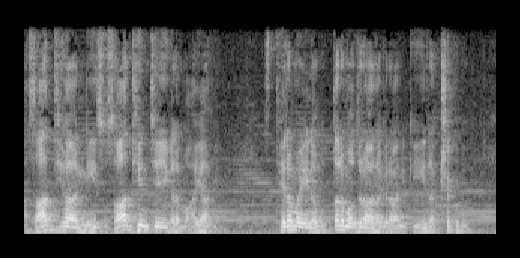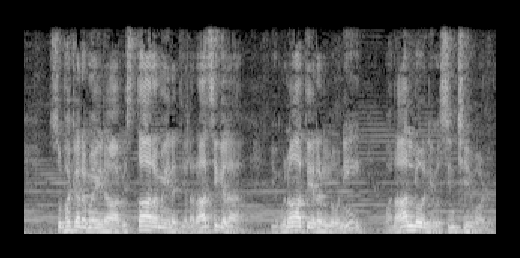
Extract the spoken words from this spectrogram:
అసాధ్యాన్ని సుసాధ్యం చేయగల మాయావి స్థిరమైన ఉత్తర మధురా నగరానికి రక్షకుడు. శుభకరమైన విస్తారమైన జలరాశి గల యమునా తీరంలోని వనాల్లో నివసించేవాడు.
